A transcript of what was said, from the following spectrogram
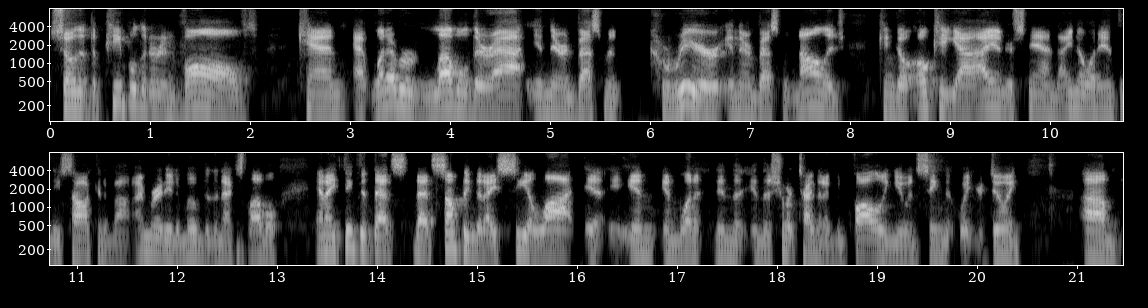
so that the people that are involved can, at whatever level they're at in their investment career, in their investment knowledge, can go, okay, yeah, I understand. I know what Anthony's talking about. I'm ready to move to the next level. And I think that that's that's something that I see a lot in in what in the in the short time that I've been following you and seeing that what you're doing, um,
